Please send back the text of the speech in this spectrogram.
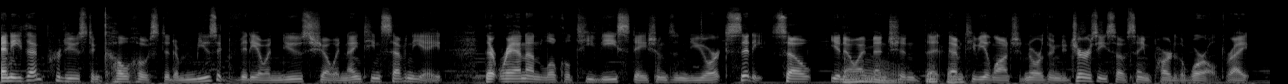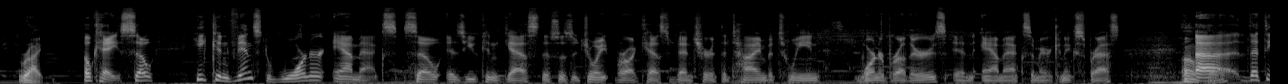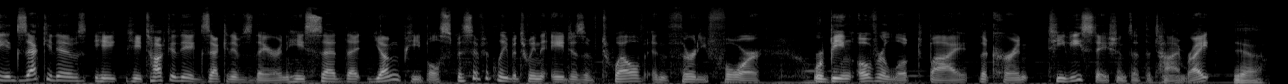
and he then produced and co hosted a music video and news show in 1978 that ran on local TV stations in New York City. So, you know, oh, I mentioned that okay. MTV launched in northern New Jersey, so same part of the world, right? Right. Okay, so he convinced Warner Amex. So, as you can guess, this was a joint broadcast venture at the time between Warner Brothers and Amex, American Express. Okay. Uh, that the executives he he talked to the executives there and he said that young people specifically between the ages of 12 and 34 were being overlooked by the current TV stations at the time right? Yeah.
